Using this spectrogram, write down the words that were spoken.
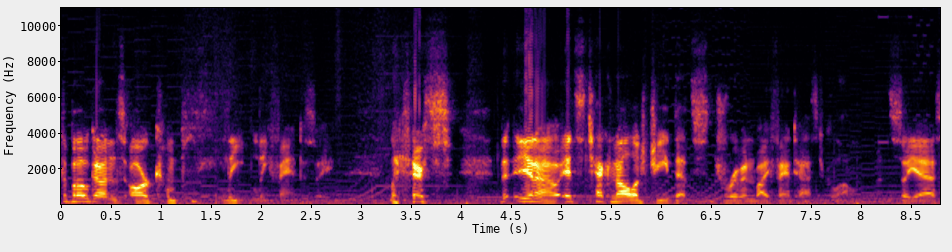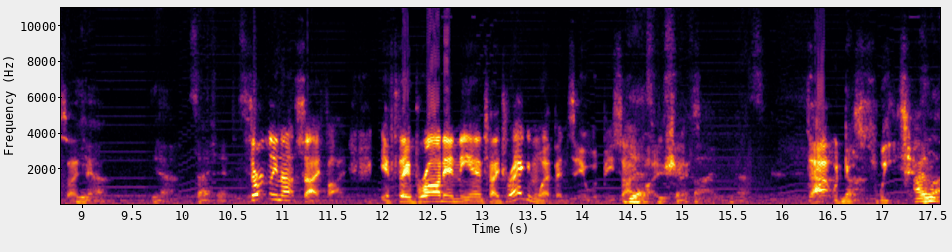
the bowguns are completely fantasy. Like there's, you know, it's technology that's driven by fantastical elements. So yeah, sci-fi. Yeah, yeah, sci fantasy. Certainly not sci-fi. If they brought in the anti-dragon weapons, it would be sci-fi. Yes, it's sci-fi. Yes. That would No. be sweet. I, li-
